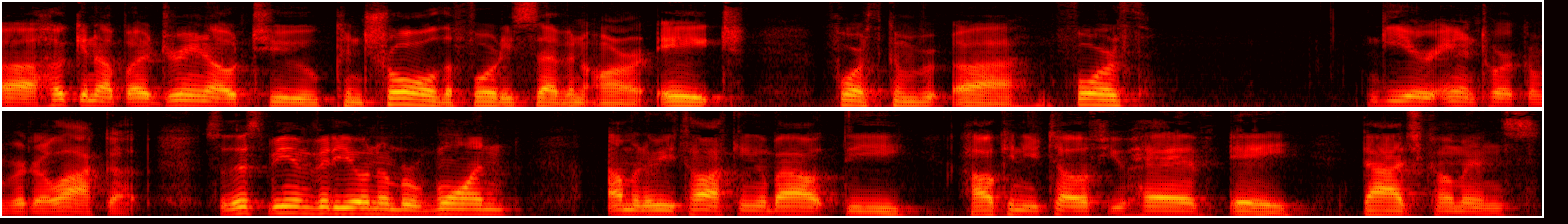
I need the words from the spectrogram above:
uh, hooking up Arduino to control the 47 RH fourth uh, fourth gear and torque converter lockup. So this being video number one, I'm going to be talking about the how can you tell if you have a Dodge Cummins,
